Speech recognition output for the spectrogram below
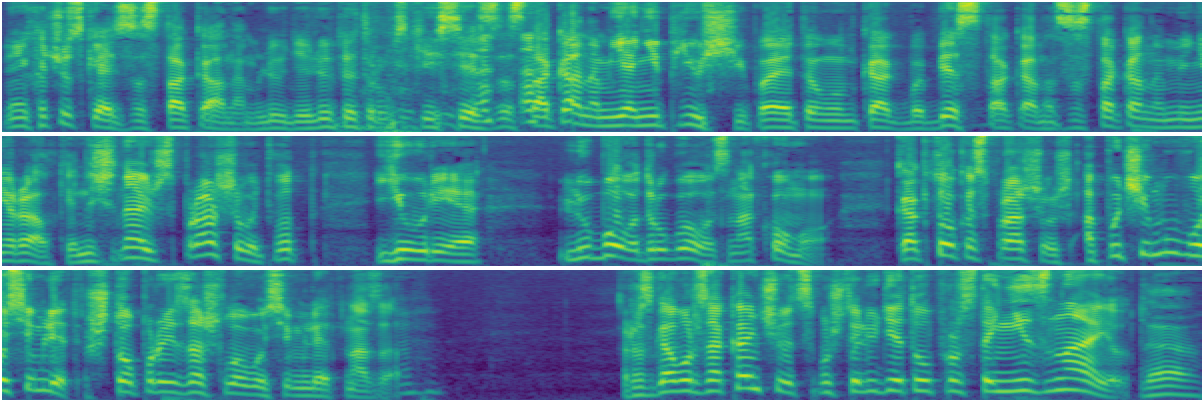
я не хочу сказать за стаканом, люди любят русские сесть за стаканом, я не пьющий, поэтому как бы без стакана, со стаканом минералки. Начинаешь спрашивать вот Юрия, любого другого знакомого – как только спрашиваешь, а почему 8 лет? Что произошло 8 лет назад? Разговор заканчивается, потому что люди этого просто не знают. Да.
